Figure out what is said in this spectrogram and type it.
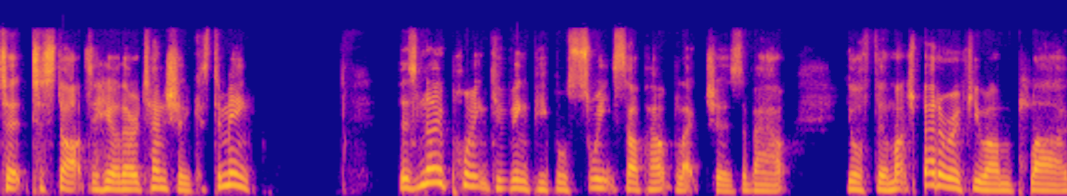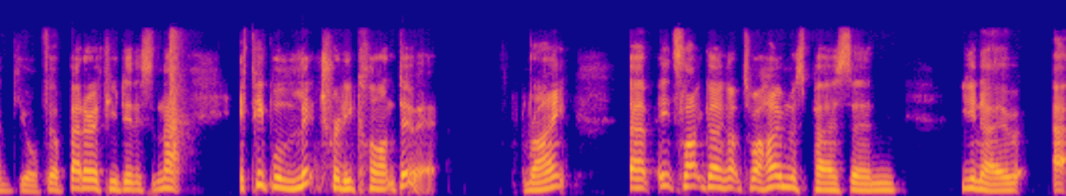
to, to start to heal their attention. Because to me, there's no point giving people sweet self help lectures about you'll feel much better if you unplug, you'll feel better if you do this and that, if people literally can't do it, right? Uh, it's like going up to a homeless person, you know, uh,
